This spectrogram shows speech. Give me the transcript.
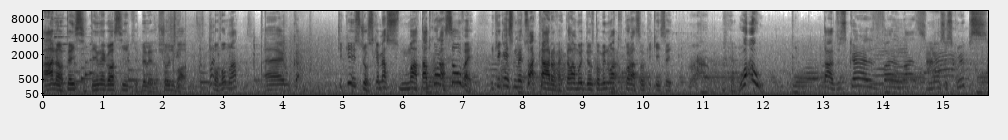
Ah, não, tem sim. Tem um negocinho aqui. Beleza, show de bola. Bom, vamos lá. É, o ca... Que que é isso, Joe? Você quer me matar do coração, velho? E que que é isso no meio da sua cara, velho? Pelo amor de Deus, também não mato do coração. O que que é isso aí? Uau! Tá, discard nice monster scripts.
